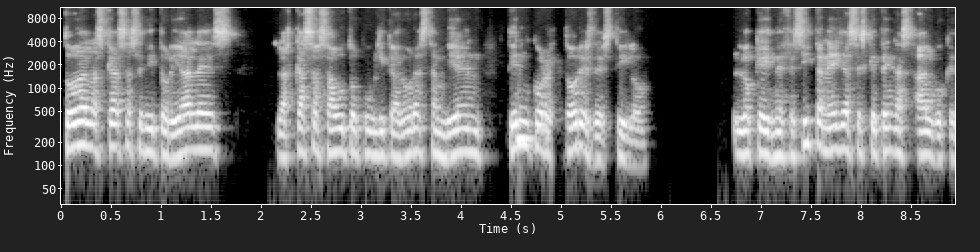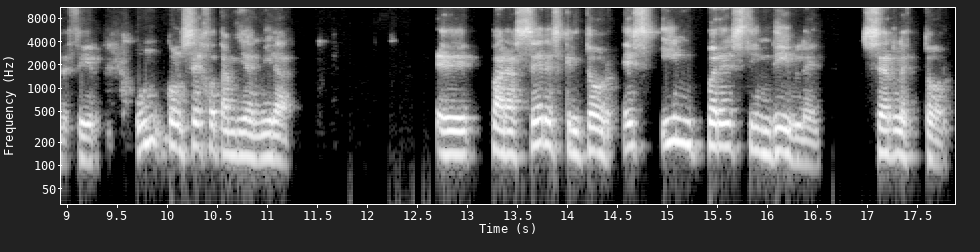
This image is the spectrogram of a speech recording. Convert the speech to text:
Todas las casas editoriales, las casas autopublicadoras también tienen correctores de estilo. Lo que necesitan ellas es que tengas algo que decir. Un consejo también, mira, eh, para ser escritor es imprescindible ser lector.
